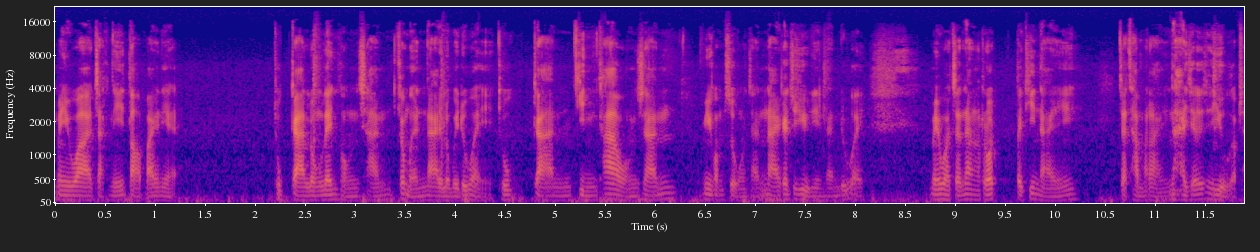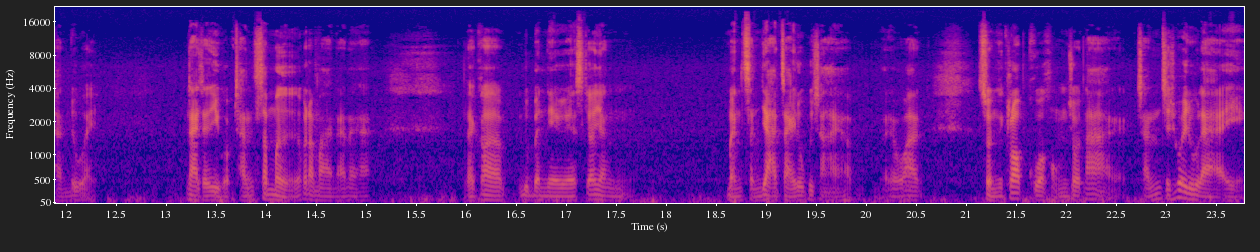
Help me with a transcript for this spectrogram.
ไม่ว่าจากนี้ต่อไปเนี่ยทุกการลงเล่นของฉันก็เหมือนนายลงไปด้วย ทุกการกินข้าวของฉันมีความสุขของฉันนายก็จะอยู่ในนั้นด้วย ไม่ว่าจะนั่งรถไปที่ไหน จะทำอะไรนายจะจะอยู่กับฉันด้วย นายจะอยู่กับฉันเสมอประมาณนั้นนะฮะ แล้วก็ดูเบนเนเวสก็ยังเหมือนสัญญาใจลูกผู้ชายครับหมายว่า ส่วนครอบครัวของโจต้าฉันจะช่วยดูแลเอง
